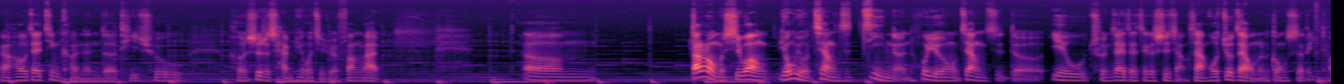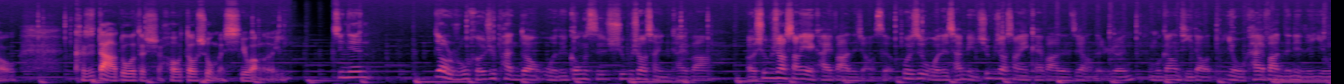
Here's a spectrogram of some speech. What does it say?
然后再尽可能的提出合适的产品或解决方案。嗯。当然，我们希望拥有这样子技能，或拥有这样子的业务存在在这个市场上，或就在我们的公司里头。可是大多的时候都是我们希望而已。今天要如何去判断我的公司需不需要产品开发，呃，需不需要商业开发的角色，或者是我的产品需不需要商业开发的这样的人？我们刚刚提到的有开发能力的业务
